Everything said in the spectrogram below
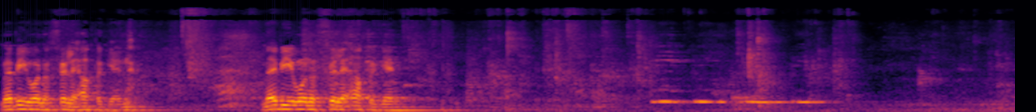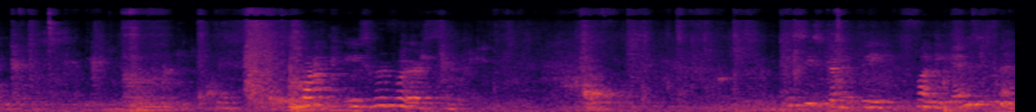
maybe you want to fill it up again. Maybe you want to fill it up again. Truck is reversed. This is gonna be fun again, isn't it?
